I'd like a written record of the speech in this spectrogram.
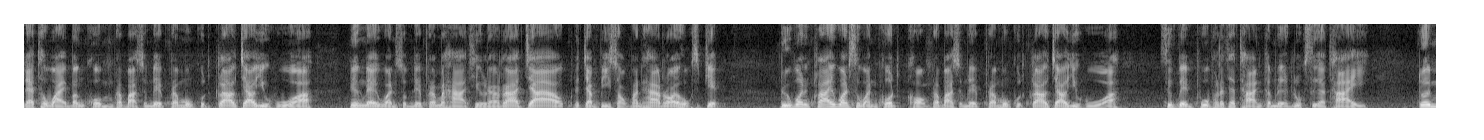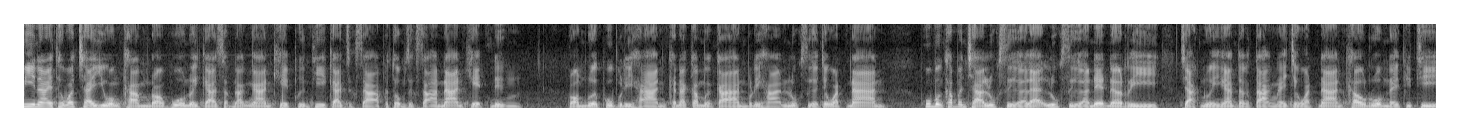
และถวายบังคมพระบาทสมเด็จพระมงกุฎเกล้าเจ้าอยู่หัว เนื่องในวันสมเด็จพระมหาธีรราชเจ้า ประจำปี 2567 หรือวันคล้ายวันสวรรคตของพระบาทสมเด็จพระมงกุฎเกล้าเจ้าอยู่หัว ซึ่งเป็นผู้พระราชทานกำเนิดลูกเสือไทย โดยมีนายทวัชชัยยวงคำรองผู้อำนวยการสำนักงานเขตพื้นที่การศึกษาประถมศึกษาน่านเขตหนึ่งพร้อมด้วยผู้บริหารคณะกรรมการบริหารลูกเสือจังหวัดน่าน ผู้บังคับบัญชาลูกเสือและลูกเสือเนตรนารี จากหน่วยงานต่างๆ ในจังหวัดน่านเข้าร่วมในพิธี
